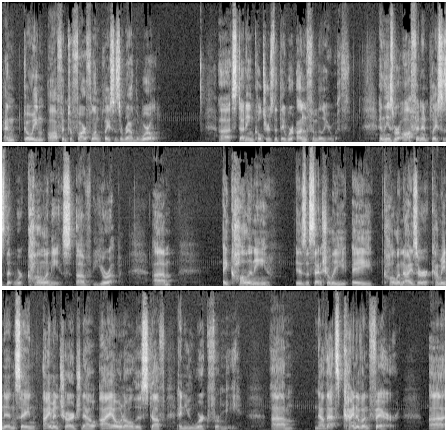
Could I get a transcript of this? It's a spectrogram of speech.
and going off into far flung places around the world, uh, studying cultures that they were unfamiliar with. And these were often in places that were colonies of Europe. Um, a colony is essentially a colonizer coming in saying, I'm in charge now, I own all this stuff, and you work for me. Um, now, that's kind of unfair. Uh,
